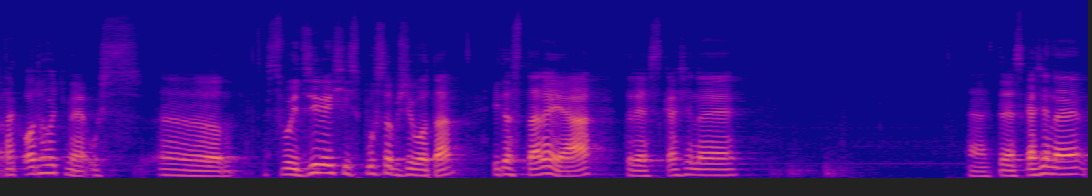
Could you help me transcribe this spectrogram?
tak odhoďme už uh, svůj dřívější způsob života, i to staré já, které je zkažené, uh, které je zkažené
